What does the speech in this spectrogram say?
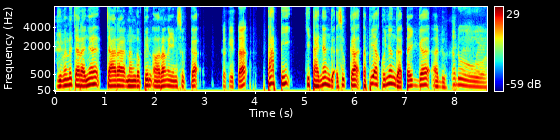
Gimana caranya cara nanggepin orang yang suka ke kita. tapi kitanya nggak suka tapi akunya nggak tega. Aduh. Aduh.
